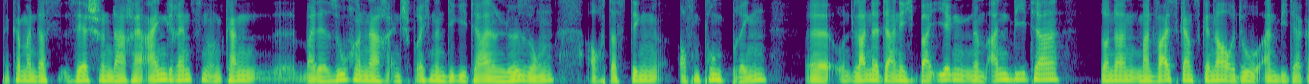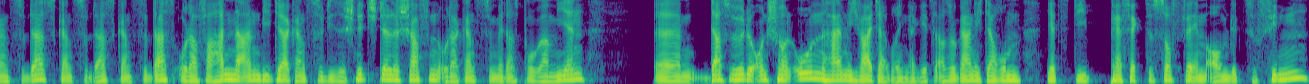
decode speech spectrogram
dann kann man das sehr schön nachher eingrenzen und kann äh, bei der Suche nach entsprechenden digitalen Lösungen auch das Ding auf den Punkt bringen äh, und landet da nicht bei irgendeinem Anbieter, sondern man weiß ganz genau, du Anbieter kannst du das, kannst du das, kannst du das oder vorhandene Anbieter kannst du diese Schnittstelle schaffen oder kannst du mir das programmieren. Ähm, das würde uns schon unheimlich weiterbringen. Da geht es also gar nicht darum, jetzt die perfekte Software im Augenblick zu finden,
